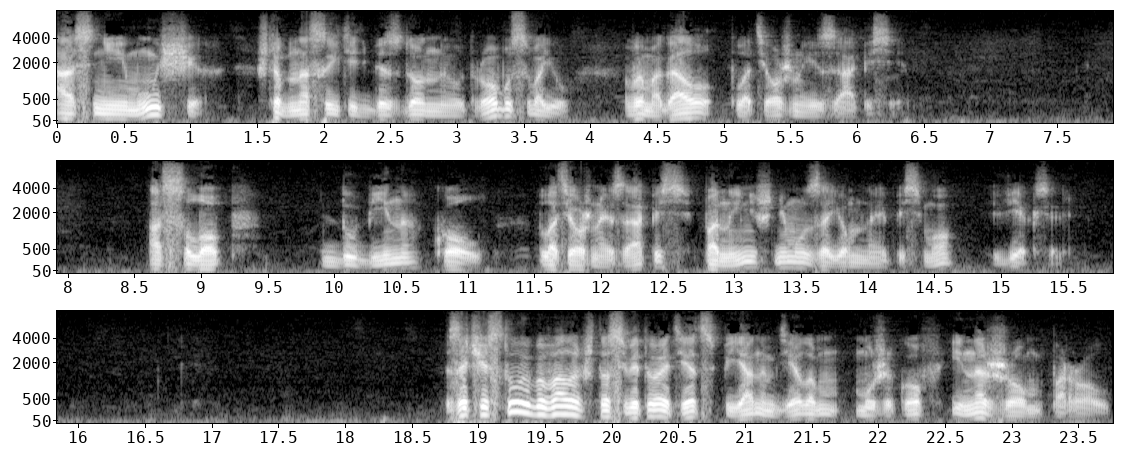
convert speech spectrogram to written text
а с неимущих, чтобы насытить бездонную утробу свою, вымогал платежные записи. Ослоп, дубина, кол. Платежная запись, по нынешнему заемное письмо, вексель. Зачастую бывало, что святой отец пьяным делом мужиков и ножом порол.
